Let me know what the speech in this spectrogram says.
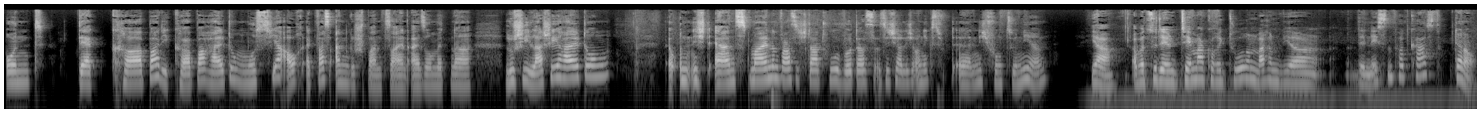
Und der Körper, die Körperhaltung muss ja auch etwas angespannt sein. Also mit einer Luschi-Laschi-Haltung äh, und nicht ernst meinen, was ich da tue, wird das sicherlich auch nichts, äh, nicht funktionieren. Ja, aber zu dem Thema Korrekturen machen wir den nächsten Podcast. Genau.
